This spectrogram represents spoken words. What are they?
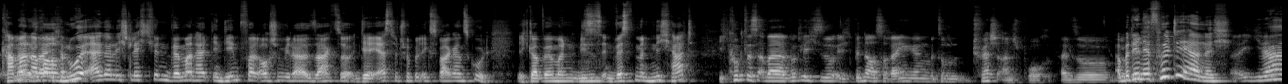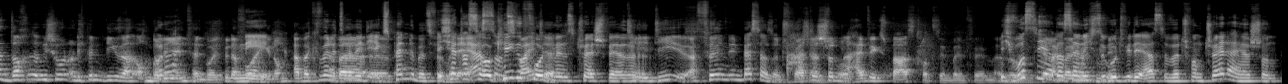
Kann man aber sagen, auch ich nur ärgerlich schlecht finden, wenn man halt in dem Fall auch schon wieder sagt, so, der erste Triple X war ganz gut. Ich glaube, wenn man dieses Investment nicht hat, Ich gucke das aber wirklich so. Ich bin da auch so reingegangen mit so einem Trash-Anspruch. Also. Aber den erfüllt er ja nicht. Ja, doch, irgendwie schon. Und ich bin, wie gesagt, auch ein Donnie? Yen-Fanboy. Ich bin da nee. voreingenommen. Aber können wir jetzt die äh, Expendables-Filme, Ich hätte das ja okay gefunden, wenn es Trash wäre. Die, die erfüllen den besser, so einen hatte schon halbwegs Spaß trotzdem beim Film. Also, ich wusste ja, dass er nicht so gut wie der erste wird, vom Trailer her schon.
